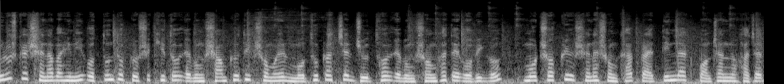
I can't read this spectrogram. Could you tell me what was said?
তুরস্কের সেনাবাহিনী অত্যন্ত প্রশিক্ষিত এবং সাম্প্রতিক সময়ের মধ্যপ্রাচ্যের যুদ্ধ এবং সংঘাতে অভিজ্ঞ। মোট সক্রিয় সেনা সংখ্যা প্রায় তিন লাখ পঞ্চান্ন হাজার।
